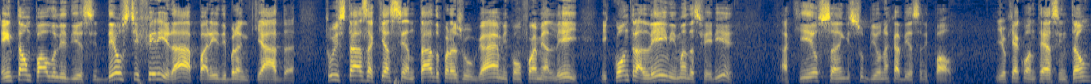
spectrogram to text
Então Paulo lhe disse: Deus te ferirá, parede branqueada. Tu estás aqui assentado para julgar-me conforme a lei, e contra a lei me mandas ferir? Aqui o sangue subiu na cabeça de Paulo. E o que acontece então?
